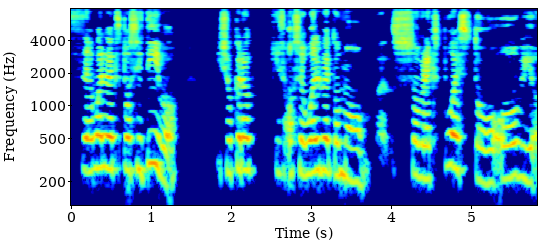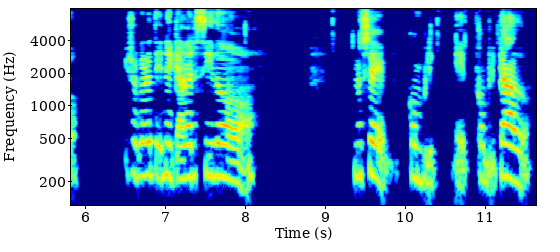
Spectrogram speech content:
se vuelve expositivo. Y yo creo que o se vuelve como sobreexpuesto o obvio. Y yo creo que tiene que haber sido, no sé, eh, complicado.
